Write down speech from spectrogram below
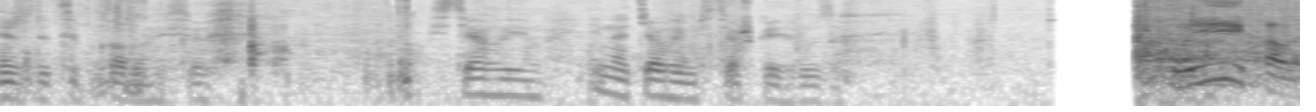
між цепками. Все. Стягуємо і натягуємо стяжкою груза. Поїхали.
